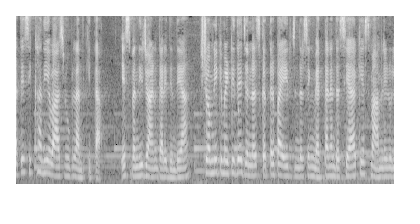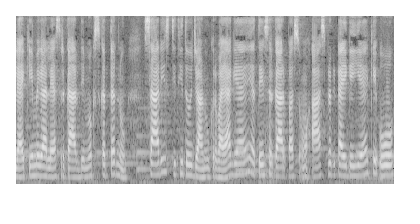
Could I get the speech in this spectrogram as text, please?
ਅਤੇ ਸਿੱਖਾਂ ਦੀ ਆਵਾਜ਼ ਨੂੰ ਬੁਲੰਦ ਕੀਤਾ। ਇਸ ਸੰਬੰਧੀ ਜਾਣਕਾਰੀ ਦਿੰਦਿਆਂ ਸ਼੍ਰੋਮਣੀ ਕਮੇਟੀ ਦੇ ਜਨਰਲ ਸਕੱਤਰ ਭਾਈ ਰਜਿੰਦਰ ਸਿੰਘ ਮਹਿਤਾ ਨੇ ਦੱਸਿਆ ਕਿ ਇਸ ਮਾਮਲੇ ਨੂੰ ਲੈ ਕੇ ਮੇਘਾਲਿਆ ਸਰਕਾਰ ਦੇ ਮੁੱਖ ਸਕੱਤਰ ਨੂੰ ਸਾਰੀ ਸਥਿਤੀ ਤੋਂ ਜਾਣੂ ਕਰਵਾਇਆ ਗਿਆ ਹੈ ਅਤੇ ਸਰਕਾਰ ਪਾਸੋਂ ਆਸ ਪ੍ਰਗਟਾਈ ਗਈ ਹੈ ਕਿ ਉਹ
